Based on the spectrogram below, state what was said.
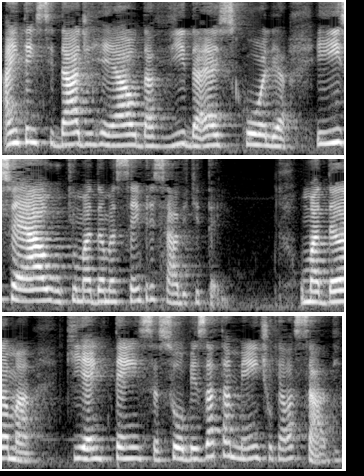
A intensidade real da vida é a escolha, e isso é algo que uma dama sempre sabe que tem. Uma dama que é intensa, soube exatamente o que ela sabe.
